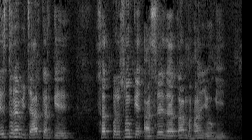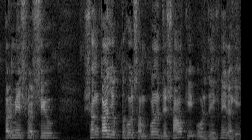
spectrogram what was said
इस तरह विचार करके सत्पुरुषों के आश्रयदाता महायोगी परमेश्वर शिव शंका युक्त हो संपूर्ण दिशाओं की ओर देखने लगे।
